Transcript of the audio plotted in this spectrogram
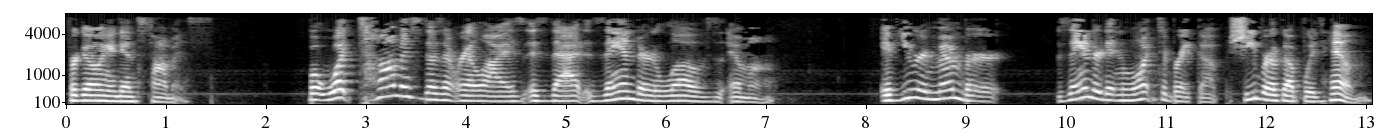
for going against Thomas. But what Thomas doesn't realize is that Xander loves Emma. If you remember, Xander didn't want to break up. She broke up with him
